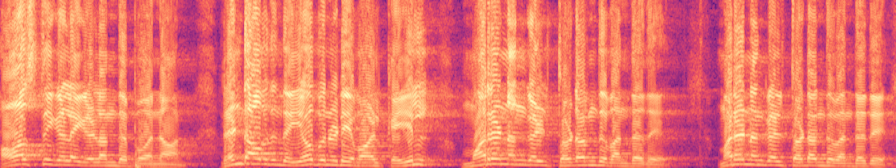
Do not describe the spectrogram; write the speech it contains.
ஆஸ்திகளை இழந்து போனான். இரண்டாவது இந்த யோபனுடைய வாழ்க்கையில் மரணங்கள் தொடர்ந்து வந்தது. மரணங்கள் தொடர்ந்து வந்தது.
